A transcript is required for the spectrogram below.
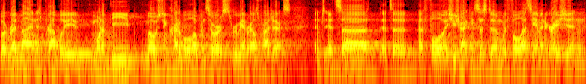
but Redmine is probably one of the most incredible open source Ruby on Rails projects. And it's a, it's a, a full issue tracking system with full SCM integration,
